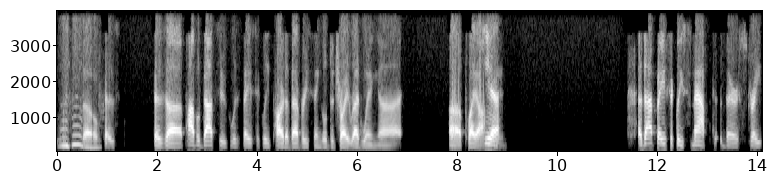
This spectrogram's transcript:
Mhm. So because because uh, Pavel Datsyuk was basically part of every single Detroit Red Wing uh, uh, playoff Yeah. team. And that basically snapped their straight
